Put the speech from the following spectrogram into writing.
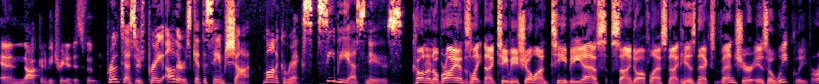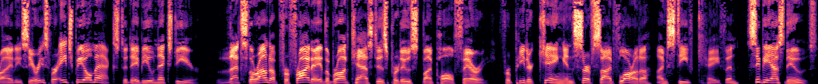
and not going to be treated as food. Protesters pray others get the same shot. Monica Ricks, CBS News. Conan O'Brien's late night TV show on TBS signed off last night. His next venture is a weekly variety series for HBO Max to debut next year. That's the roundup for Friday. The broadcast is produced by Paul Ferry. For Peter King in Surfside, Florida, I'm Steve Kathan, CBS News.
